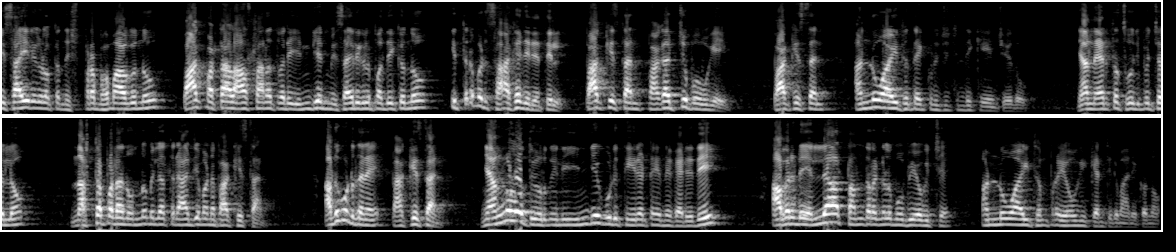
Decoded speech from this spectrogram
മിസൈലുകളൊക്കെ നിഷ്പ്രഭമാകുന്നു. പാക് പട്ടാള ആസ്ഥാനത്ത് വരെ ഇന്ത്യൻ മിസൈലുകൾ പതിക്കുന്നു. ഇത്തരമൊരു സാഹചര്യത്തിൽ പാകിസ്ഥാൻ പകച്ചു പോവുകയും പാകിസ്ഥാൻ അണ്വായുധത്തെക്കുറിച്ച് ചിന്തിക്കുകയും ചെയ്തു. ഞാൻ നേരത്തെ സൂചിപ്പിച്ചല്ലോ നഷ്ടപ്പെടാൻ ഒന്നുമില്ലാത്ത രാജ്യമാണ് പാകിസ്ഥാൻ. അതുകൊണ്ട് തന്നെ പാകിസ്ഥാൻ ഞങ്ങളോ തീർന്നു ഇനി ഇന്ത്യ കൂടി തീരട്ടെ എന്ന് കരുതി അവരുടെ എല്ലാ തന്ത്രങ്ങളും ഉപയോഗിച്ച് അണ്വായുധം പ്രയോഗിക്കാൻ തീരുമാനിക്കുന്നു.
